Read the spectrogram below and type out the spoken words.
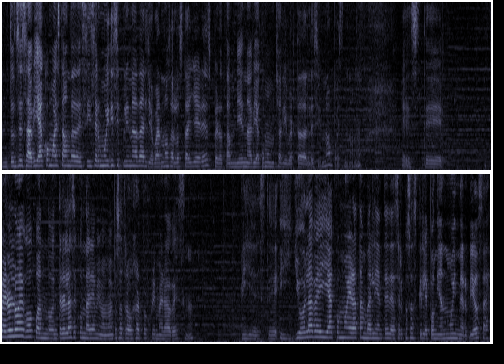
Entonces había como esta onda de sí ser muy disciplinada al llevarnos a los talleres, pero también había como mucha libertad al decir, no, pues no, ¿no? Este, pero luego, cuando entré a la secundaria, mi mamá empezó a trabajar por primera vez, ¿no? Y este, y yo la veía como era tan valiente de hacer cosas que le ponían muy nerviosa.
